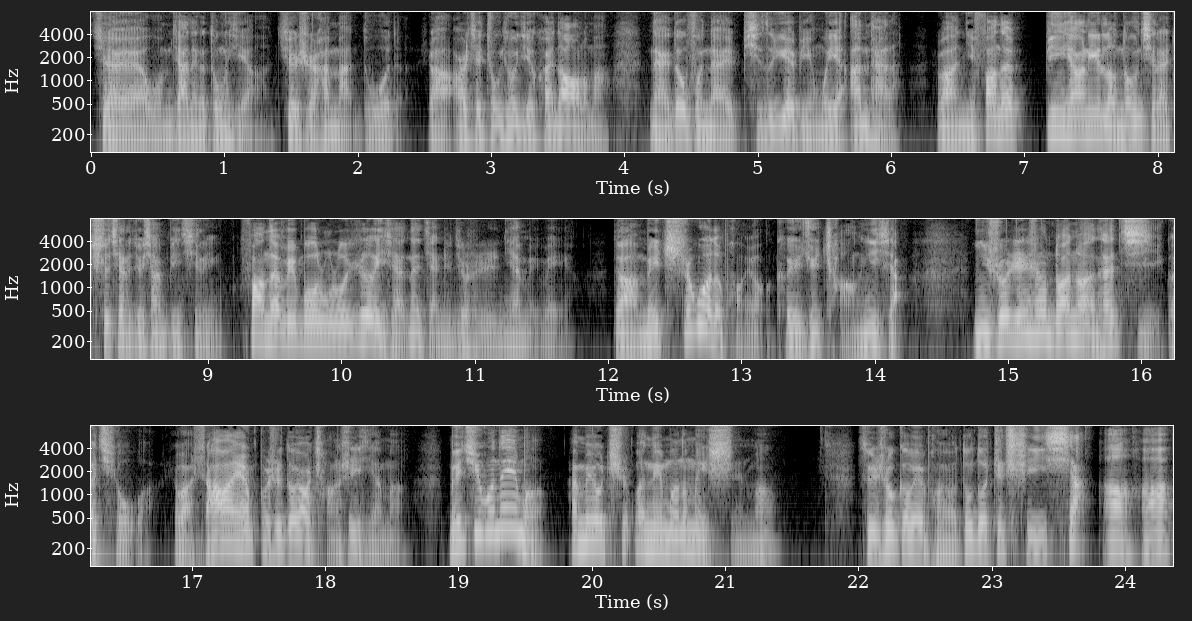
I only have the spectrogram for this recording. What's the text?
这我们家那个东西啊，确实还蛮多的，是吧？而且中秋节快到了嘛，奶豆腐、奶皮子月饼我也安排了，是吧？你放在冰箱里冷冻起来，吃起来就像冰淇淋；放在微波炉热一下，那简直就是人间美味，对吧？没吃过的朋友可以去尝一下。你说人生短短才几个秋啊，是吧？啥玩意儿不是都要尝试一下吗？没去过内蒙，还没有吃过内蒙的美食吗？所以说，各位朋友多多支持一下啊啊！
